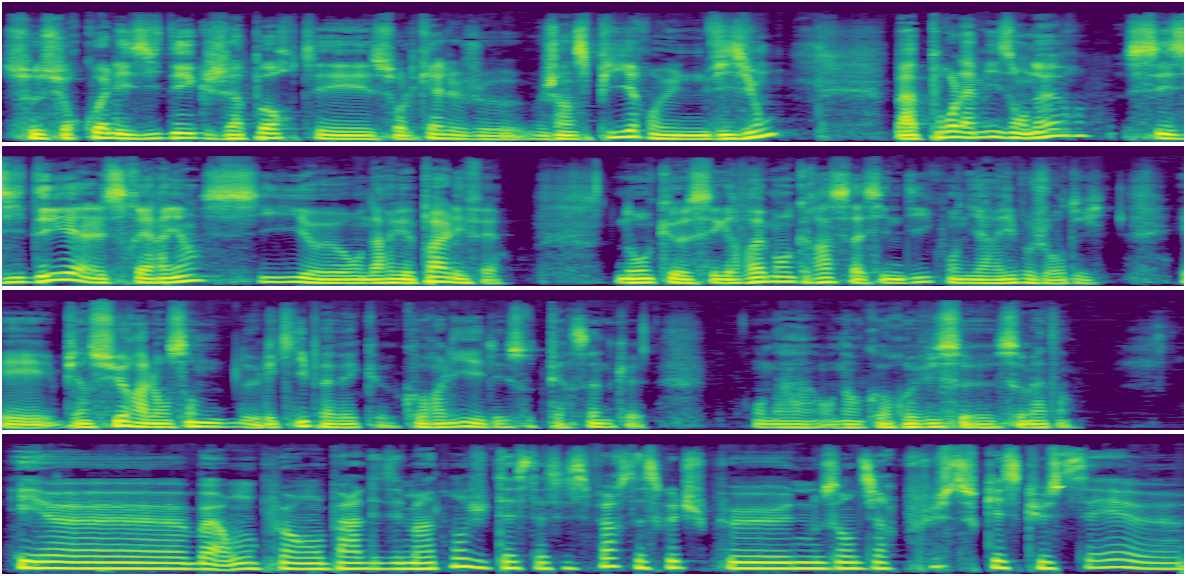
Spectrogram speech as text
ce sur quoi les idées que j'apporte et sur lesquelles j'inspire une vision, bah pour la mise en œuvre, ces idées, elles seraient rien si on n'arrivait pas à les faire. Donc euh, c'est vraiment grâce à Cindy qu'on y arrive aujourd'hui. Et bien sûr à l'ensemble de l'équipe avec euh, Coralie et les autres personnes que on a, encore revues ce, matin. Et euh, bah, on peut en parler dès maintenant du test Assess First. Est-ce que tu peux nous en dire plus? Qu'est-ce que c'est euh,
